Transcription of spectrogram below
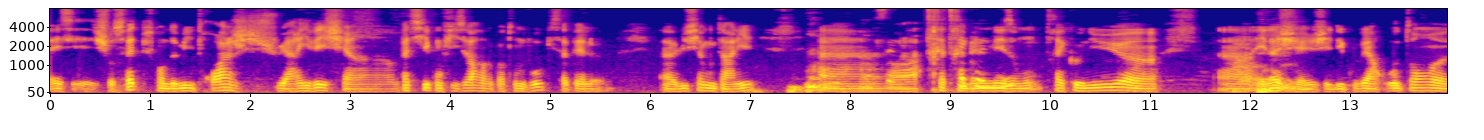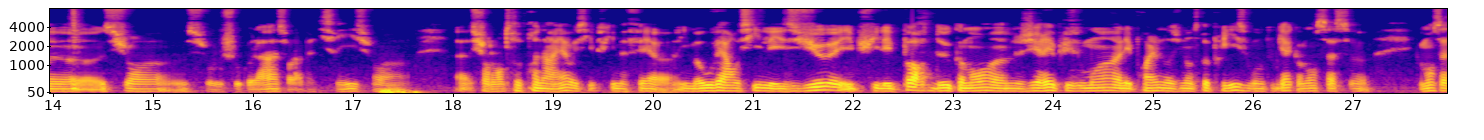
et c'est chose faite puisqu'en 2003 je suis arrivé chez un pâtissier confiseur dans le canton de Vaud qui s'appelle Lucien Moutarlier. voilà, très très, belle maison, très connue. Euh, et là, j'ai découvert autant euh, sur sur le chocolat, sur la pâtisserie, sur euh, sur l'entrepreneuriat aussi parce qu'il m'a fait euh, il m'a ouvert aussi les yeux et puis les portes de comment euh, gérer plus ou moins les problèmes dans une entreprise ou en tout cas comment ça se comment ça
